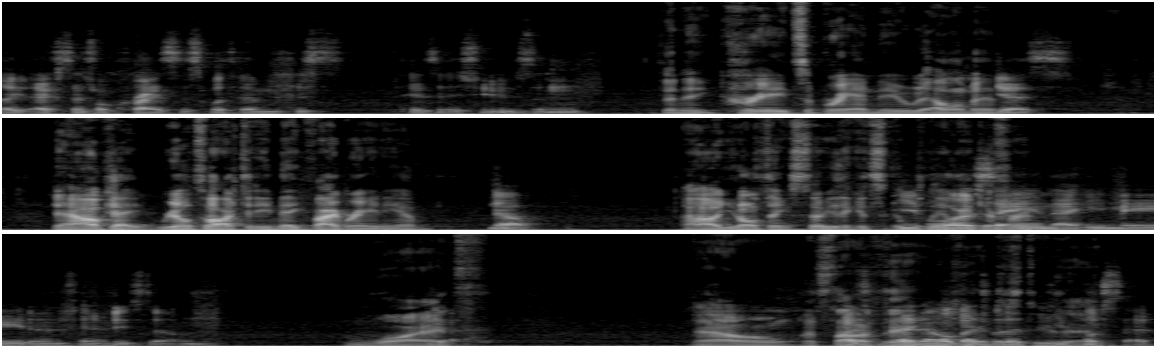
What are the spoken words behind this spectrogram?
like existential crisis with him, his his issues, and Then he creates a brand new element. yes, Yeah. okay, real talk. Did he make vibranium? no, Oh, you don't think so? You think it's a completely people are different? saying that he made an Infinity Stone. What? No, that's not That's, a thing. I know that's what people that. said.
